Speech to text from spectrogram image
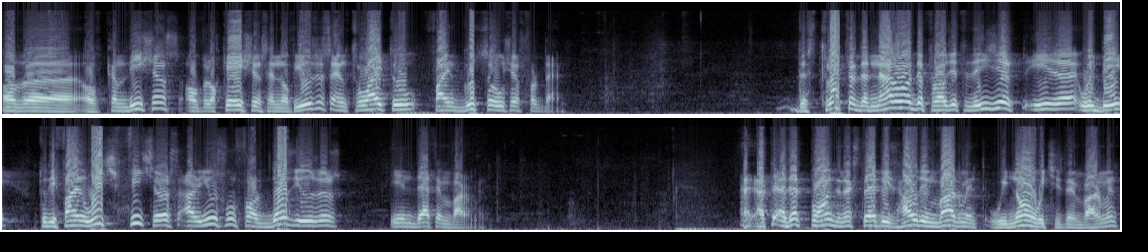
of, uh, of conditions, of locations and of users and try to find good solutions for them. The stricter, the narrower the project, the easier it will be to define which features are useful for those users in that environment. At, at, that point, the next step is how the environment, we know which is the environment,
